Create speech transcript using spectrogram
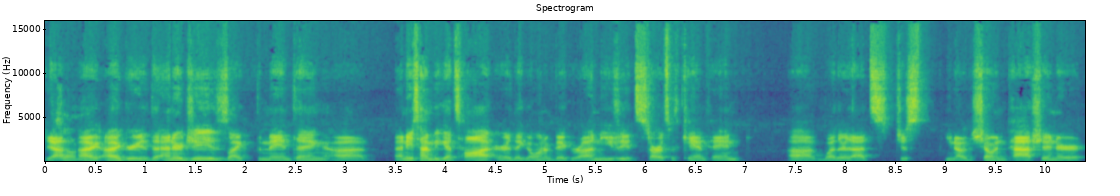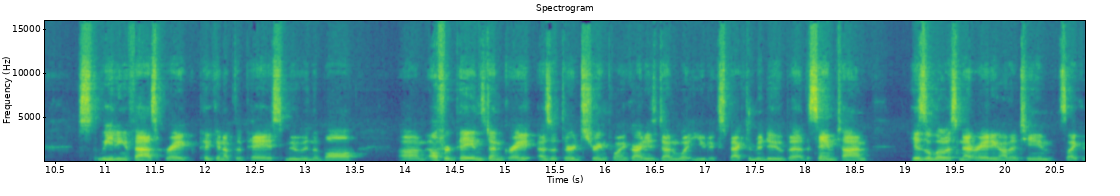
Yeah, I, I agree. The energy is like the main thing. Uh, anytime he gets hot or they go on a big run, usually it starts with Cam Payne, uh, whether that's just you know showing passion or leading a fast break, picking up the pace, moving the ball. Um, Elfrid Payton's done great as a third string point guard. He's done what you'd expect him to do, but at the same time, he has the lowest net rating on the team. It's like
